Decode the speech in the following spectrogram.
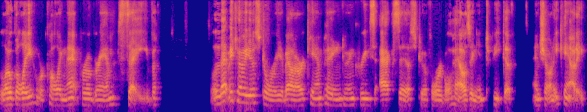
Locally, we're calling that program SAVE. Let me tell you a story about our campaign to increase access to affordable housing in Topeka and Shawnee County.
